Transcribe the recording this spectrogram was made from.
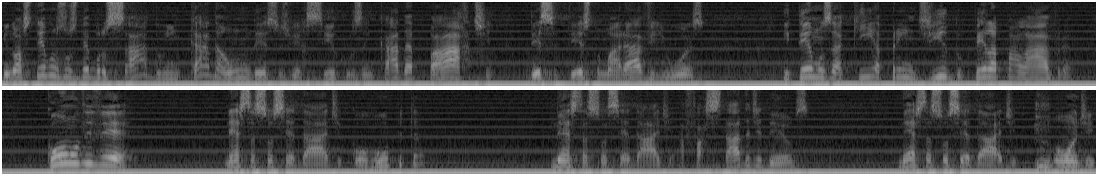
E nós temos nos debruçado em cada um desses versículos, em cada parte desse texto maravilhoso, e temos aqui aprendido pela palavra como viver nesta sociedade corrupta, nesta sociedade afastada de Deus, nesta sociedade onde,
